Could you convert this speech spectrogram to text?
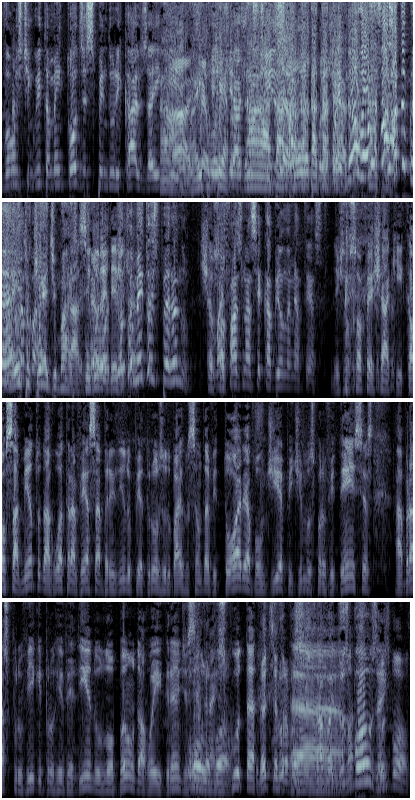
vão extinguir também todos esses penduricalhos aí que, Ah, Ah, aí é outro. que a Ah, justiça... tá, tá, tá, tá, tá, projeto. Não, vamos falar também. Aí tu quer demais. Tá, cara. segura aí, deixa Eu também tô esperando. Deixa é eu mais só- fácil nascer cabelo na minha testa. Deixa eu só fechar aqui. Calçamento da rua Travessa Abrelino Pedroso do bairro Santa Vitória. Bom dia, pedimos providências. Abraço pro Vig e pro Rivelino, Lobão do Arroio Grande, sempre na Lobão. escuta. Grande centroavante. Ah, dos bons, hein? Dos bons.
